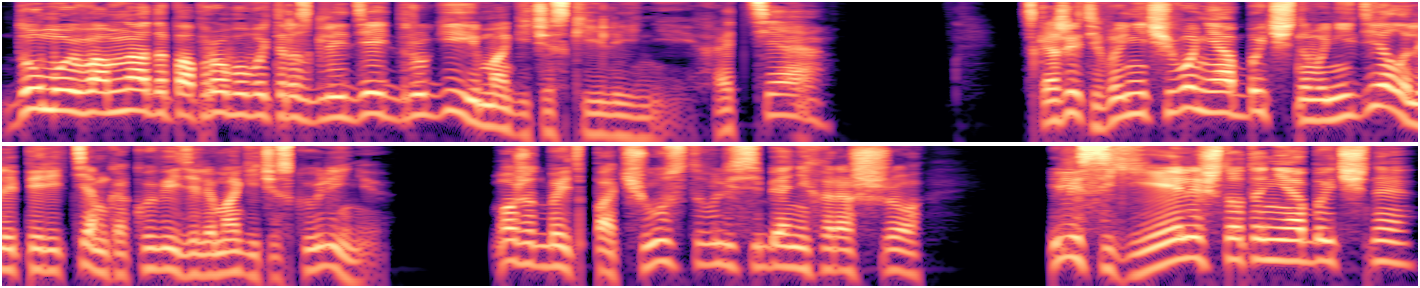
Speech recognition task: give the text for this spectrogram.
Думаю, вам надо попробовать разглядеть другие магические линии. Хотя... Скажите, вы ничего необычного не делали перед тем, как увидели магическую линию? Может быть, почувствовали себя нехорошо? Или съели что-то необычное?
